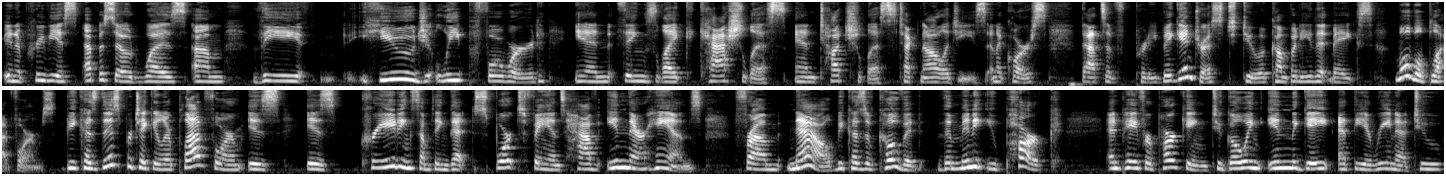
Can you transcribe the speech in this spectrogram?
in a previous episode was um, the huge leap forward in things like cashless and touchless technologies, and of course that's of pretty big interest to a company that makes mobile platforms because this particular platform is is creating something that sports fans have in their hands from now because of COVID. The minute you park and pay for parking to going in the gate at the arena to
